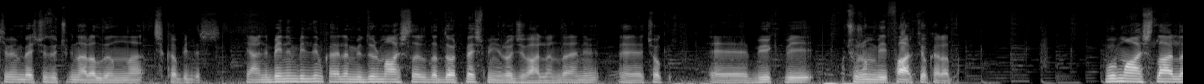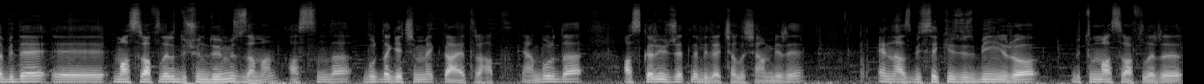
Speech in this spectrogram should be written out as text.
2500-3000 aralığına çıkabilir. Yani benim bildiğim kadarıyla müdür maaşları da 4-5 bin euro civarlarında. Yani e, çok e, büyük bir uçurum bir fark yok arada. Bu maaşlarla bir de masrafları düşündüğümüz zaman aslında burada geçinmek gayet rahat. Yani burada asgari ücretle bile çalışan biri en az bir 800 bin euro bütün masrafları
